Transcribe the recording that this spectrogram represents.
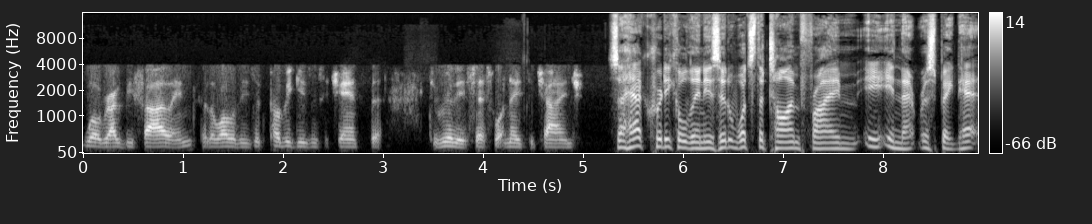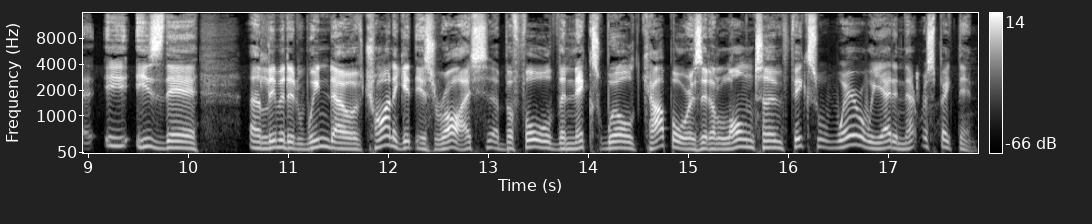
World Rugby failing for the Wallabies, it probably gives us a chance to to really assess what needs to change. So, how critical then is it? What's the time frame in that respect? Is there a limited window of trying to get this right uh, before the next World Cup, or is it a long term fix? Where are we at in that respect then?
